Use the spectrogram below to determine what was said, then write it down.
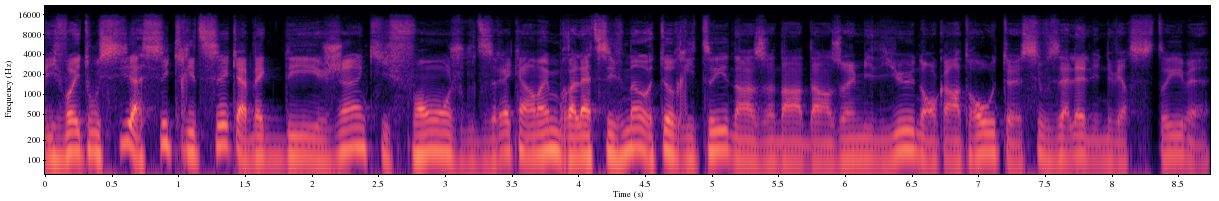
il va être aussi assez critique avec des gens qui font, je vous dirais, quand même relativement autorité dans un, dans, un milieu. Donc, entre autres, si vous allez à l'université, ben,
